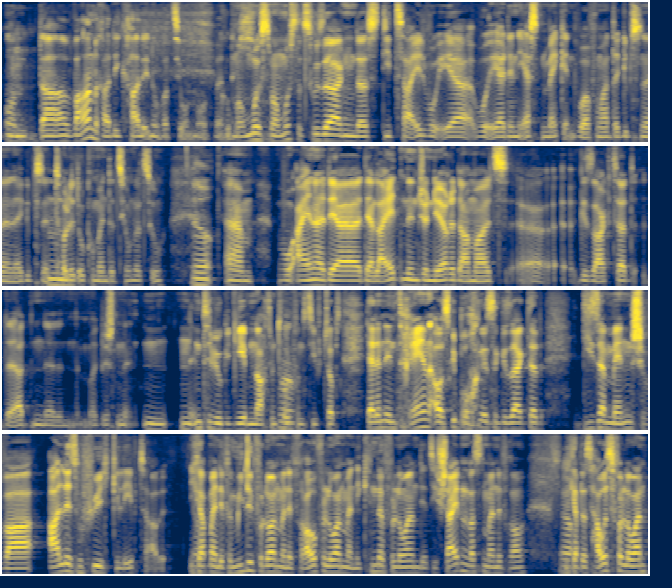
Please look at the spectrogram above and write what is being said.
Und da waren radikale Innovationen notwendig. Gut, man muss, man muss dazu sagen, dass die Zeit, wo er, wo er den ersten Mac entworfen hat, da gibt es eine, da gibt's eine tolle Dokumentation dazu, Ja. ähm, wo einer der, der leitenden Ingenieure damals äh, gesagt hat, der hat eine, praktisch ein, ein Interview gegeben nach dem Tod Ja. von Steve Jobs, der dann in Tränen ausgebrochen ist und gesagt hat, dieser Mensch war alles, wofür ich gelebt habe. Ich habe meine Familie verloren, meine Frau verloren, meine Kinder verloren, die hat sich scheiden lassen, meine Frau. Ich habe das Haus verloren,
